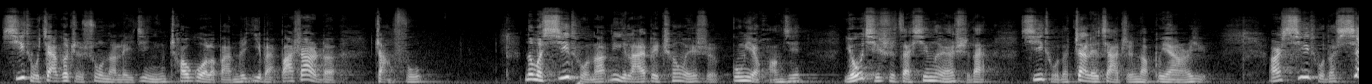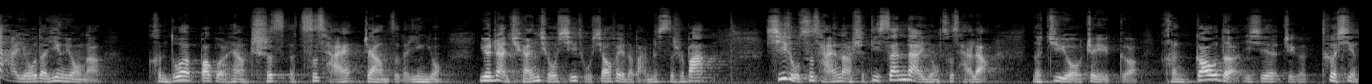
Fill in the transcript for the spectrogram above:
稀土价格指数呢累计已经超过了百分之一百八十二的。涨幅，那么稀土呢？历来被称为是工业黄金，尤其是在新能源时代，稀土的战略价值呢不言而喻。而稀土的下游的应用呢，很多包括像瓷瓷材这样子的应用，约占全球稀土消费的百分之四十八。稀土磁材呢是第三代永磁材料，那具有这个很高的一些这个特性，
